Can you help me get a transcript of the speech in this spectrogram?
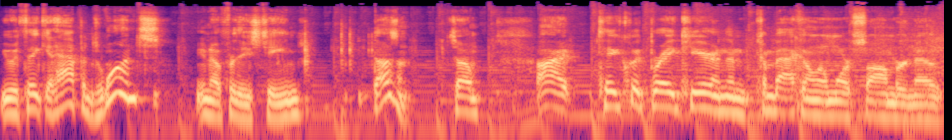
you would think it happens once, you know, for these teams. It doesn't. So, all right, take a quick break here and then come back on a little more somber note.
